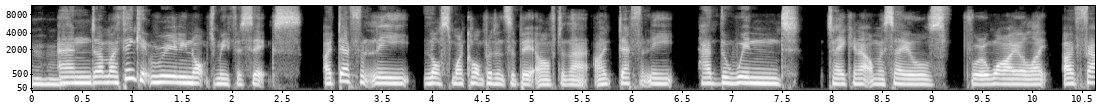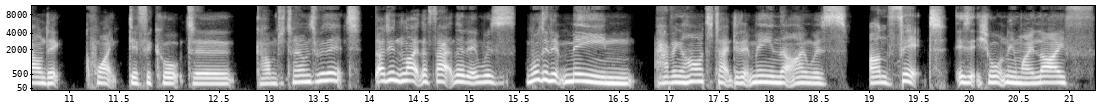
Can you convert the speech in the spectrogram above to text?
mm-hmm. and um, I think it really knocked me for six. I definitely lost my confidence a bit after that. I definitely had the wind taken out of my sails for a while. I I found it quite difficult to come to terms with it. I didn't like the fact that it was. What did it mean having a heart attack? Did it mean that I was unfit? Is it shortening my life?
